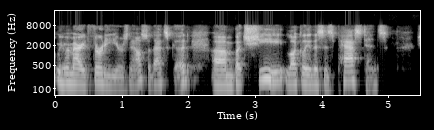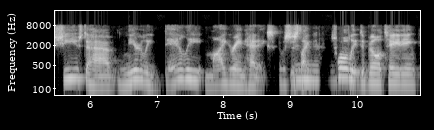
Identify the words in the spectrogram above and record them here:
we've been married 30 years now, so that's good. Um, but she, luckily, this is past tense. She used to have nearly daily migraine headaches. It was just like mm-hmm. totally debilitating.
